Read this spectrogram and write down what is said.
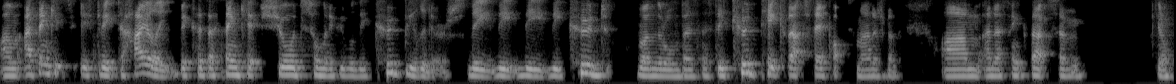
um, I think it's, it's great to highlight because I think it showed so many people they could be leaders. They, they, they, they could run their own business. They could take that step up to management. Um, and I think that's, um, you know,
